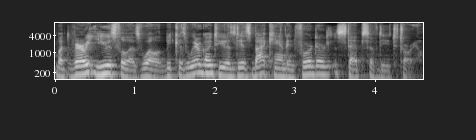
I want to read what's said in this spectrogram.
but very useful as well, because we're going to use this backend in further steps of the tutorial.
